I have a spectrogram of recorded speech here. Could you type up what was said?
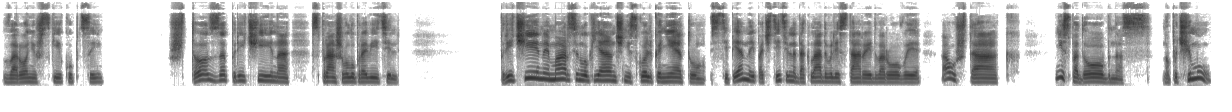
воронежские купцы. «Что за причина?» — спрашивал управитель. Причины, Мартин Лукьянович, нисколько нету, степенно и почтительно докладывали старые дворовые. А уж так, несподобно-с. Но почему?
